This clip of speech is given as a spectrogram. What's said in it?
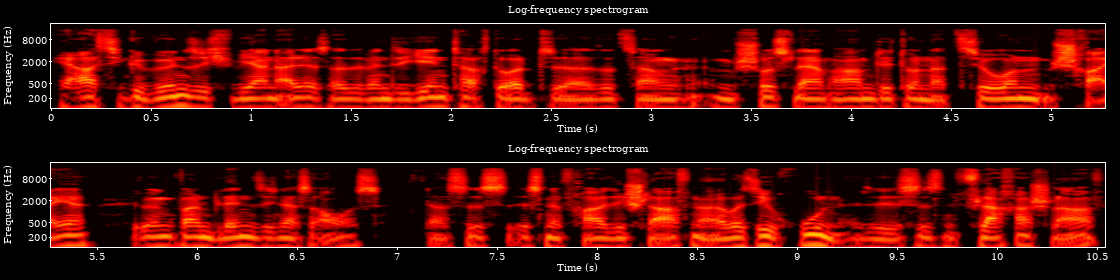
Ja, sie gewöhnen sich wie an alles. Also wenn sie jeden Tag dort äh, sozusagen Schusslärm haben, Detonation, Schreie, irgendwann blenden sie das aus. Das ist, ist eine Frage, sie schlafen, aber sie ruhen. Also es ist ein flacher Schlaf.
